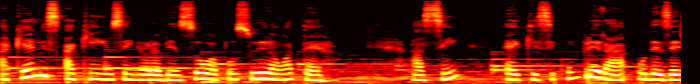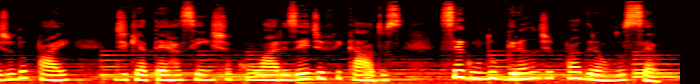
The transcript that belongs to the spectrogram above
Aqueles a quem o Senhor abençoa possuirão a terra. Assim é que se cumprirá o desejo do Pai de que a terra se encha com lares edificados segundo o grande padrão do céu.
